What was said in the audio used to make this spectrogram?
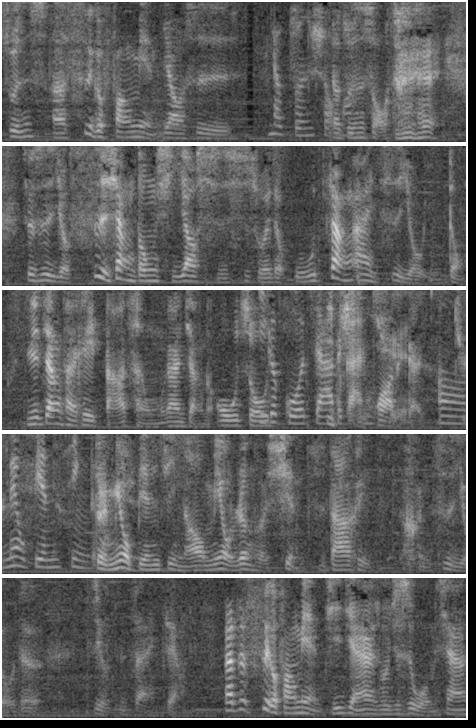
遵守呃四个方面，要是要遵守，要遵守，对，就是有四项东西要实施所谓的无障碍自由移动，因为这样才可以达成我们刚才讲的欧洲一个国家的感觉，嗯，没有边境的，对，没有边境，然后没有任何限制，大家可以很自由的自由自在这样。那这四个方面，其实简单来说，就是我们现在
